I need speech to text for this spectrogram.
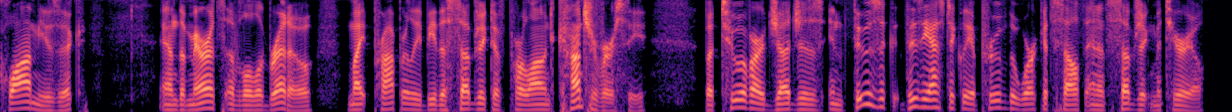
qua music, and the merits of the libretto might properly be the subject of prolonged controversy, but two of our judges enthusiastically approved the work itself and its subject material.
